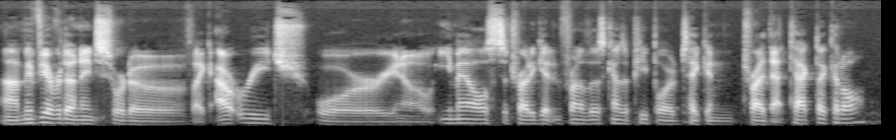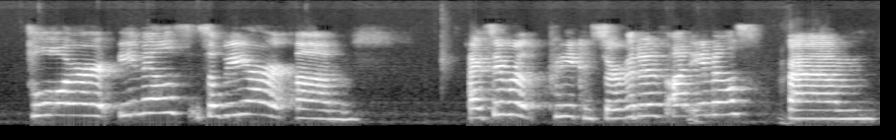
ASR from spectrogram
Um, have you ever done any sort of like outreach or you know emails to try to get in front of those kinds of people, or taken tried that tactic at all? For emails, so we are um, I'd say we're pretty conservative on emails. Um,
